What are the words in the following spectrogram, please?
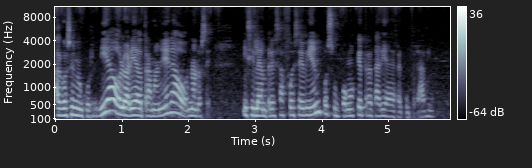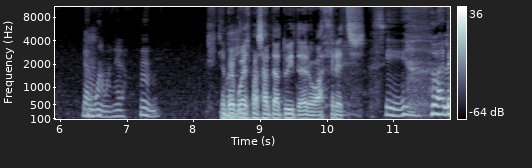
algo se me ocurriría o lo haría de otra manera o no lo sé. Y si la empresa fuese bien, pues supongo que trataría de recuperarlo de mm. alguna manera. Mm. Siempre puedes pasarte a Twitter o a Threads. Sí, vale.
